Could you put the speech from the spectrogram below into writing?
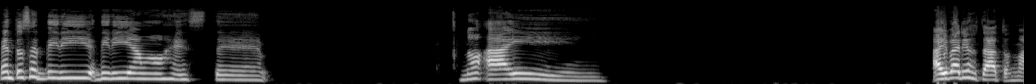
Entonces diríamos, este, no hay, hay varios datos, ¿no?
